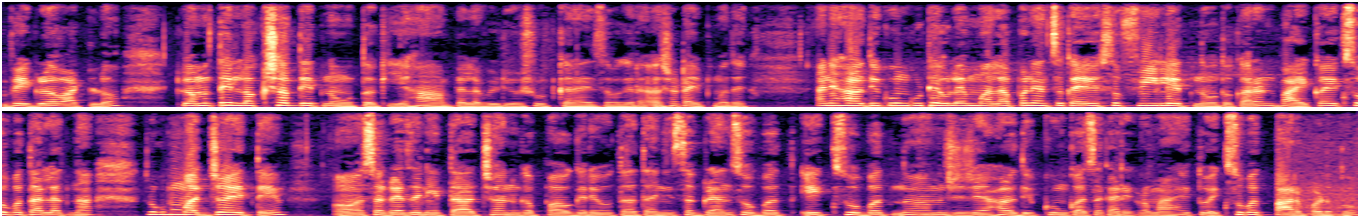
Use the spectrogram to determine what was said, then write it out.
वेगळं वाटलं. किंवा मग ते लक्षात येत नव्हतं की हां आपल्याला व्हिडिओ शूट करायचं वगैरे अशा टाईपमध्ये आणि हळदी कुंकू ठेवलंय मला पण याचं काही असं फील येत नव्हतं. कारण बायका एक सोबत आल्यात ना तर खूप मज्जा येते. सगळ्याजण येतात छान गप्पा वगैरे होतात आणि सगळ्यांसोबत एक सोबत म्हणजे जे हळदी कुंकाचा कार्यक्रम आहे तो एक सोबत पार पडतो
